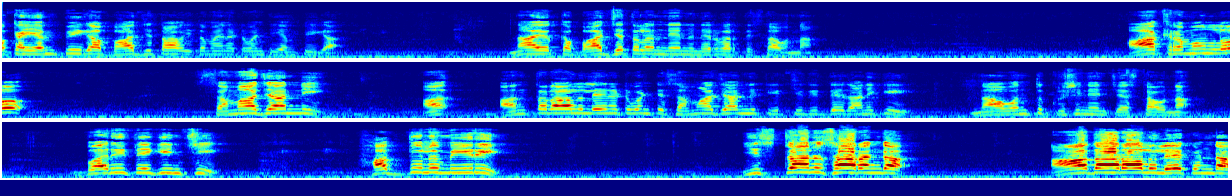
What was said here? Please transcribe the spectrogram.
ఒక ఎంపీగా బాధ్యతాయుతమైనటువంటి ఎంపీగా నా యొక్క బాధ్యతలను నేను నిర్వర్తిస్తా ఉన్నా. ఆ క్రమంలో సమాజాన్ని అంతరాలు లేనటువంటి సమాజాన్ని తీర్చిదిద్దేదానికి నా వంతు కృషి నేను చేస్తా ఉన్నా. బరి తెగించి హద్దులు మీరి ఇష్టానుసారంగా ఆధారాలు లేకుండా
